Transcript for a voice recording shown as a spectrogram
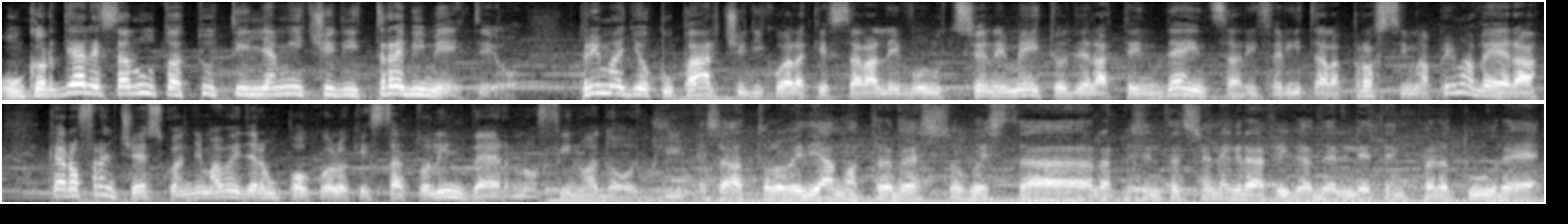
Un cordiale saluto a tutti gli amici di Trebi Meteo. Prima di occuparci di quella che sarà l'evoluzione meteo della tendenza riferita alla prossima primavera, caro Francesco, andiamo a vedere un po' quello che è stato l'inverno fino ad oggi. Esatto, lo vediamo attraverso questa rappresentazione grafica delle temperature,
